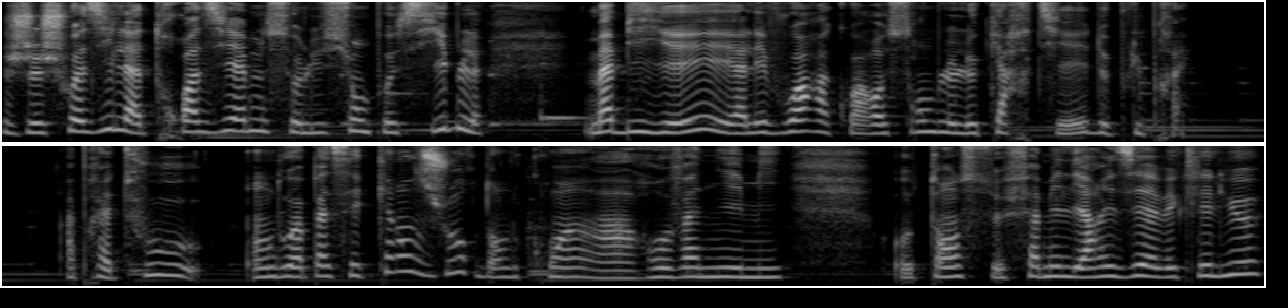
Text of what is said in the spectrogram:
Je choisis la troisième solution possible, m'habiller et aller voir à quoi ressemble le quartier de plus près. Après tout, on doit passer 15 jours dans le coin à Rovaniemi, autant se familiariser avec les lieux.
